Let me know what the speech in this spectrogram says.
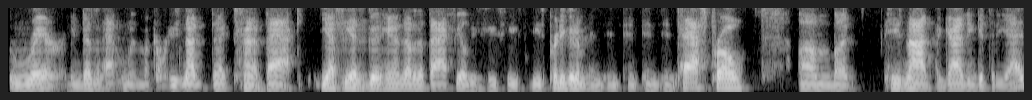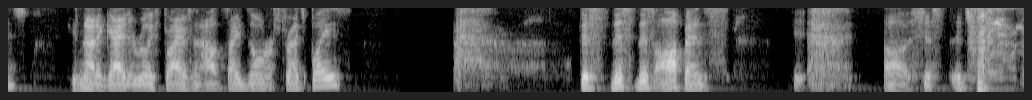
rare. I mean, doesn't happen with Montgomery. He's not that kind of back. Yes, he has good hands out of the backfield. He's he's he's pretty good in in, in, in pass pro, um, but he's not a guy that can get to the edge. He's not a guy that really thrives in outside zone or stretch plays. This this this offense, oh, it's just it's.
